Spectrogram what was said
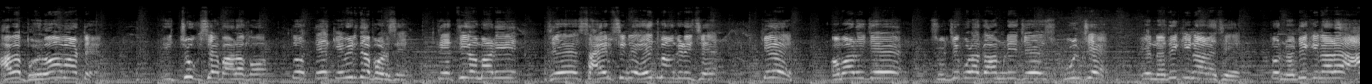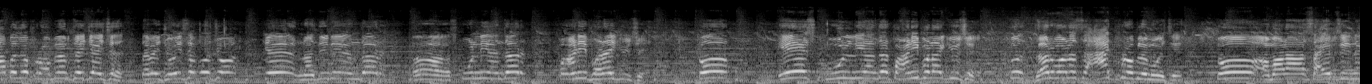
હવે ભણવા માટે ઈચ્છુક છે બાળકો, તો તે કેવી રીતે ભણશે? તેથી અમારી જે સાહેબશ્રીને એ જ માંગણી છે કે અમારું જે સુજીપુરા ગામની જે સ્કૂલ છે એ નદી કિનારે છે. તો નદી કિનારે આ બધો પ્રોબ્લેમ થઈ જાય છે. તમે જોઈ શકો છો કે નદીની અંદર સ્કૂલની અંદર પાણી ભરાઈ ગયું છે. તો એ સ્કૂલની અંદર પાણી ભરાઈ ગયું છે. તો દર વર્ષે આ જ પ્રોબ્લેમ હોય છે. તો અમારા સાહેબશ્રીને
